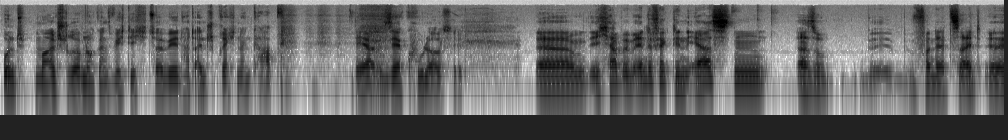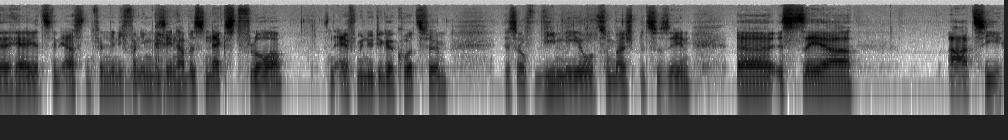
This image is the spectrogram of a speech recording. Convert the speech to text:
Und Malström, noch ganz wichtig zu erwähnen, hat einen sprechenden Karpfen, der sehr cool aussieht. Ähm, ich habe im Endeffekt den ersten, also äh, von der Zeit äh, her jetzt den ersten Film, den ich von ihm gesehen habe, ist Next Floor. Das ist ein elfminütiger Kurzfilm. Ist auf Vimeo zum Beispiel zu sehen. Äh, ist sehr artsy.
